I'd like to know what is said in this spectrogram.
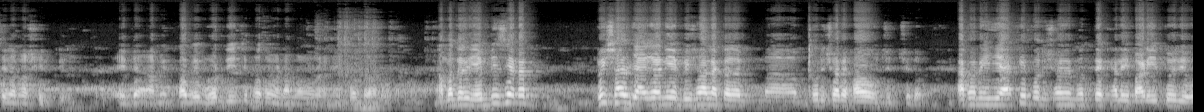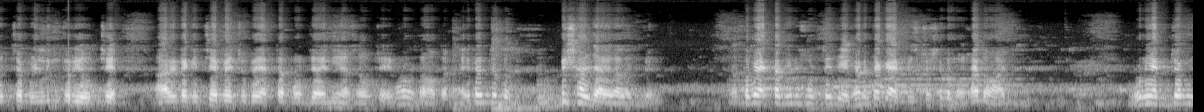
সিনেমা শিল্পী। এটা আমি কবে ভোট দিয়েছি প্রথমে এটা মনে নেই বলতে পারব। আমাদের এফডিসি একটা বিশাল জায়গা নিয়ে বিশাল একটা পরিসরে হওয়া উচিত ছিল। এখন এই একই পরিসরের মধ্যে খালি বাড়ি তৈরি হচ্ছে বিল্ডিং তৈরি হচ্ছে, আর এটাকে চেপে চুপে একটা পর্যায়ে নিয়ে আসা হচ্ছে। এভাবে তো হবে না। এটার জন্য বিশাল জায়গা লাগবে। তবে একটা জিনিস হচ্ছে যে এখানে থেকে অ্যাডমিনিস্ট্রেশনে বসানো হয়। উনি একজন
